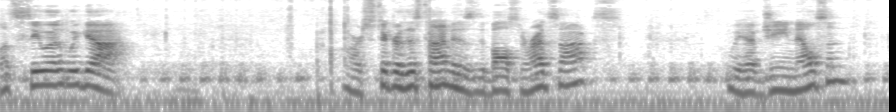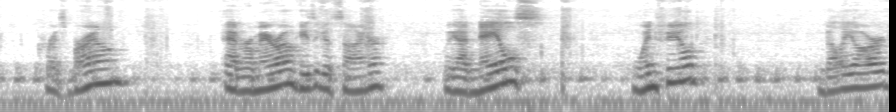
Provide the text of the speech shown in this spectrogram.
let's see what we got. Our sticker this time is the Boston Red Sox. We have Gene Nelson, Chris Brown, Ed Romero, he's a good signer. We got Nails, Winfield, Belliard,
